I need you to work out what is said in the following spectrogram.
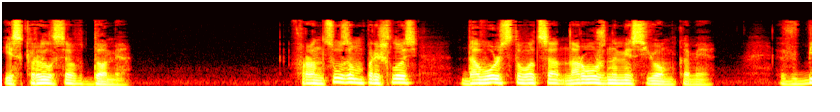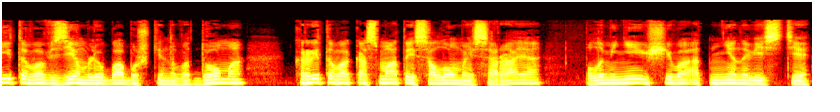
и скрылся в доме. Французам пришлось довольствоваться наружными съемками. Вбитого в землю бабушкиного дома, крытого косматой соломой сарая, пламенеющего от ненависти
